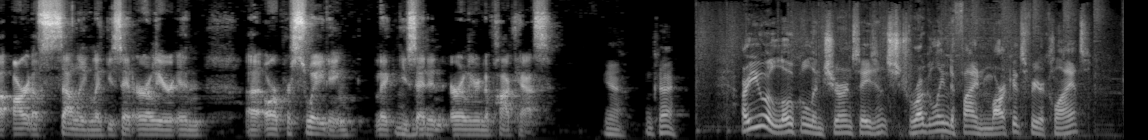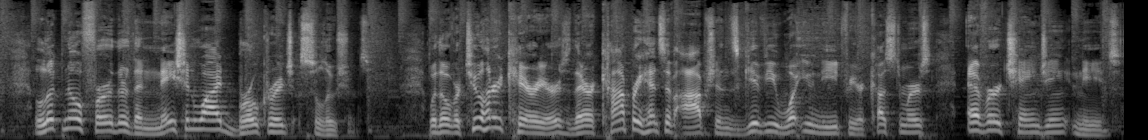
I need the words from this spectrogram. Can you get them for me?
uh, art of selling, like you said earlier in, uh, or persuading, like mm-hmm. you said in earlier in the podcast. Yeah. Okay. Are you a local insurance agent struggling to find markets for your clients? Look no further than Nationwide Brokerage Solutions. With over 200 carriers, their comprehensive options give you what you need for your customers' ever changing needs.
